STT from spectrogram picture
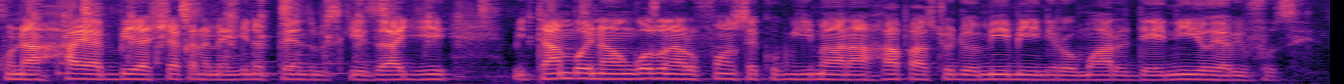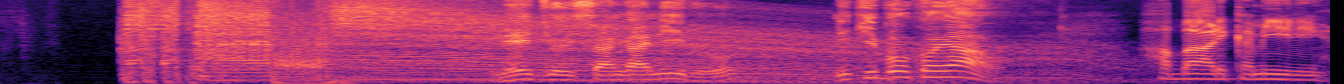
Kuna haya bila shaka na mengine penzi msikilizaji. Mitambo inaongozwa na Alphonse Kubima na hapa studio mimi ni Romar Denio ya Bivuze. Radio Isanganiro ni kiboko yao. Habari kamili.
